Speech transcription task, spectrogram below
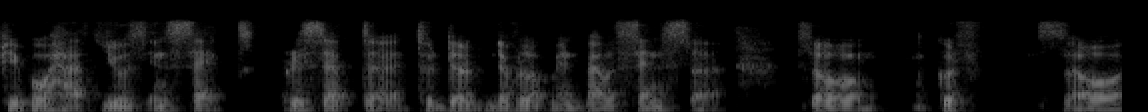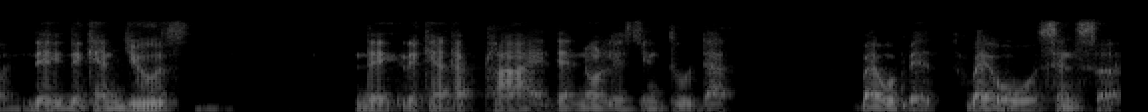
people have used insect receptor to de development biosensor. So good, so they, they can use, they, they can apply their knowledge into that bio biosensor.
